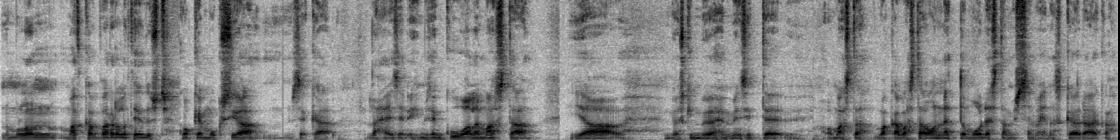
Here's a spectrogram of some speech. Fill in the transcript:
No, mulla on matkan varrella tietysti kokemuksia sekä läheisen ihmisen kuolemasta ja myöskin myöhemmin sitten omasta vakavasta onnettomuudesta, missä meinas käydä aika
